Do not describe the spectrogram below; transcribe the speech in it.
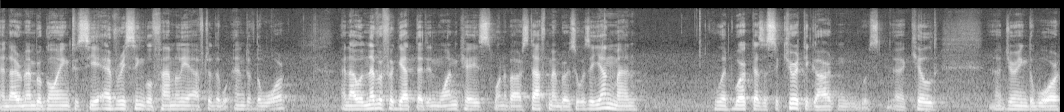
And I remember going to see every single family after the end of the war. And I will never forget that in one case, one of our staff members, who was a young man who had worked as a security guard and was uh, killed uh, during the war,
